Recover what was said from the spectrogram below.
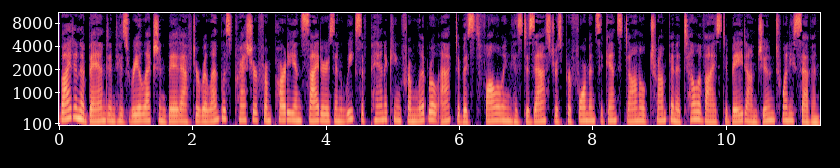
Biden abandoned his reelection bid after relentless pressure from party insiders and weeks of panicking from liberal activists following his disastrous performance against Donald Trump in a televised debate on June 27.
